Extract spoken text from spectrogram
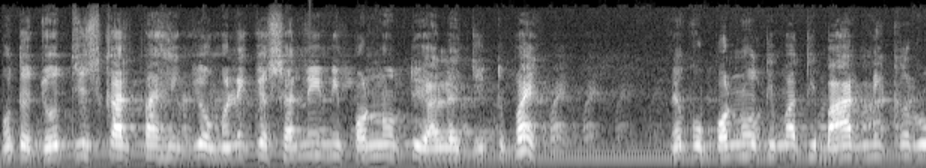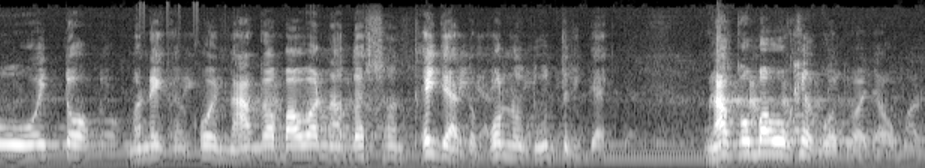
હું તો જ્યોતિષકાર પાસે ગયો. મને કે, શનિની પનોતી હાલે જીતુભાઈ. મેં કહું, પનોતીમાંથી બહાર નીકળવું હોય તો? મને કે, કોઈ નાગા બાવાના દર્શન થઈ જાય તો પનોતી ઉતરી જાય. નાગો બાવો ક્યાં ગોતવા જાવ મારે?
